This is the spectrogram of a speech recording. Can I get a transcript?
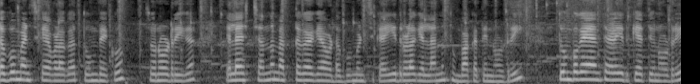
ಡಬ್ಬು ಮೆಣಸಿಕಾಯಿ ಒಳಗೆ ತುಂಬಬೇಕು. ಸೊ ನೋಡ್ರಿ ಈಗ ಎಲ್ಲ ಎಷ್ಟು ಚಂದ ಮೆತ್ತಗಾಗಿ ಅವ ಡಬ್ಬು ಮೆಣಸಿಕಾಯಿ ಇದ್ರೊಳಗೆ ಎಲ್ಲನೂ ತುಂಬಾಕತ್ತೀನಿ ನೋಡ್ರಿ. ತುಂಬಗಾಯಿ ಅಂತೇಳಿ ಇದಕ್ಕೆ ಹತ್ತೀವಿ ನೋಡ್ರಿ.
